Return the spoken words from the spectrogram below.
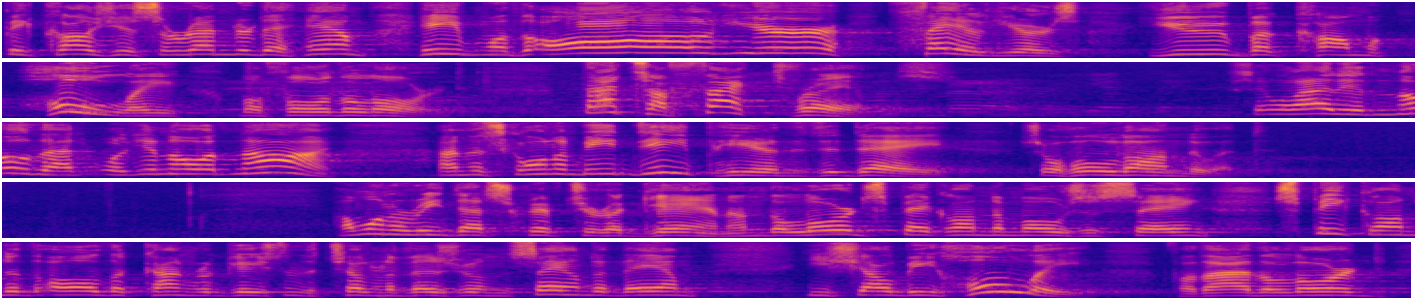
because you surrender to Him, even with all your failures, you become holy before the Lord. That's a fact, friends. You say, Well, I didn't know that. Well, you know it now. And it's going to be deep here today, so hold on to it. I want to read that scripture again. And the Lord spake unto Moses, saying, Speak unto all the congregation of the children of Israel, and say unto them, Ye shall be holy, for I, the Lord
